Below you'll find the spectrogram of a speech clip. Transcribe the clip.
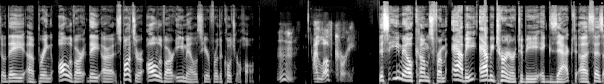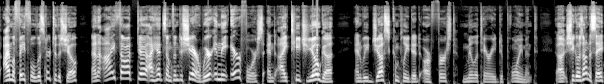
So they uh, bring all of our, they uh, sponsor all of our emails here for the Cultural Hall. Mm, I love curry. This email comes from Abby, Abby Turner to be exact, uh, says, I'm a faithful listener to the show, and I thought uh, I had something to share. We're in the Air Force, and I teach yoga, and we just completed our first military deployment. Uh, she goes on to say,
